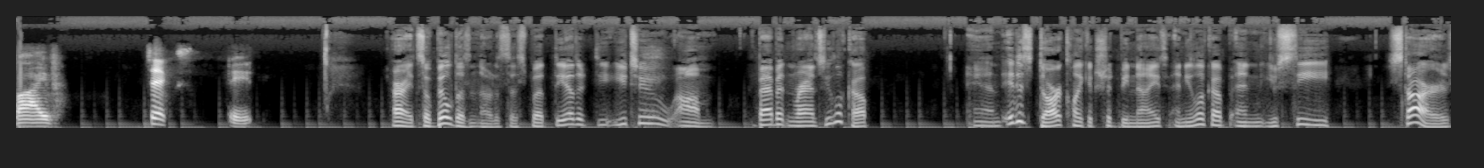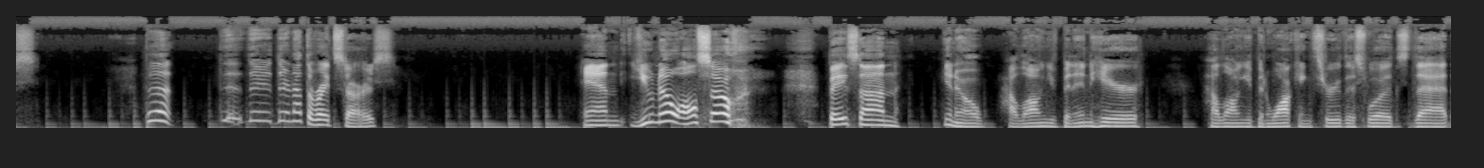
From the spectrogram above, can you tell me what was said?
Five. Six. Eight. All right, so Bill doesn't notice this, but the other you two, um, Babbitt and Raz, you look up, and it is dark like it should be night, and you look up and you see stars, but they're they're not the right stars. And you know also, based on you know how long you've been in here, how long you've been walking through this woods, that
